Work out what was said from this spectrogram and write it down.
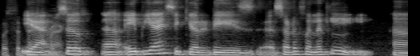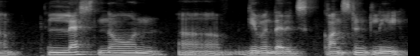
what's the yeah, practice? so uh, API security is uh, sort of a little um, less known um, given that it's constantly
